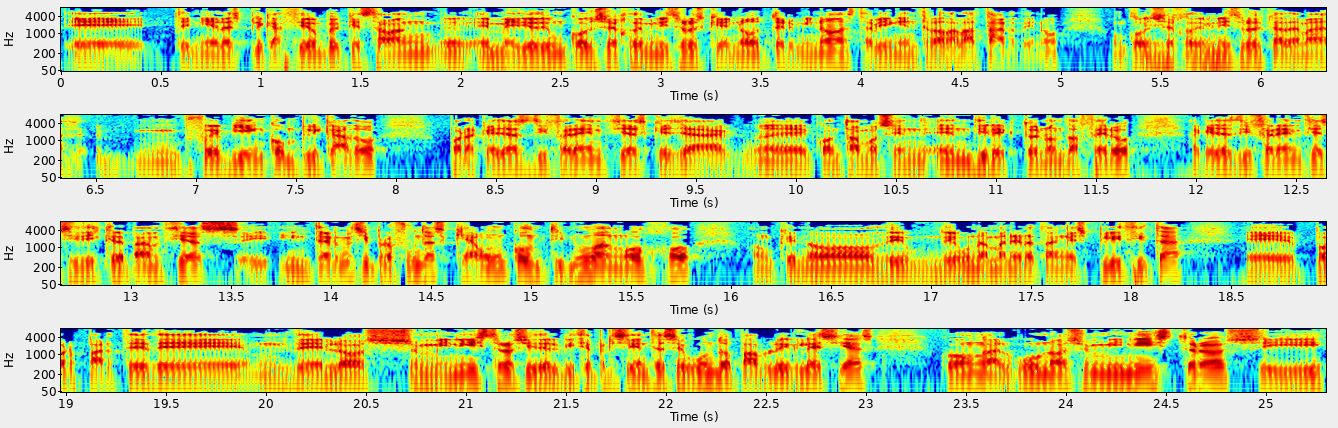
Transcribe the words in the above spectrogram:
eh, tenía la explicación que estaban en medio de un Consejo de Ministros que no terminó hasta bien entrada la tarde, ¿no? Un Consejo de Ministros que además mm, fue bien complicado por aquellas diferencias que ya contamos en, en directo en Onda Cero, aquellas diferencias y discrepancias internas y profundas que aún continúan, ojo, aunque no de, una manera tan explícita, eh, por parte de, los ministros y del vicepresidente segundo, Pablo Iglesias, con algunos ministros y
